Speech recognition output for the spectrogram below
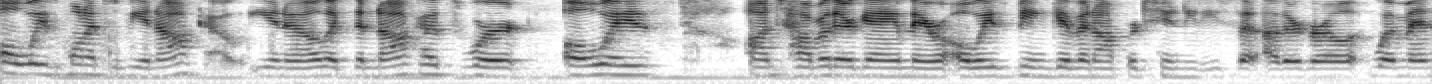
always wanted to be a knockout you know? Like the knockouts were always on top of their game. They were always being given opportunities that other girl women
